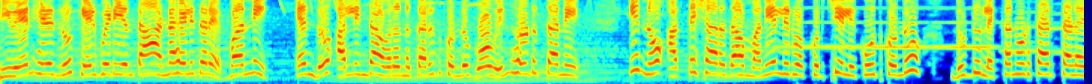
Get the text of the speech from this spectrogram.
ನೀವೇನ್ ಹೇಳಿದ್ರು ಕೇಳ್ಬೇಡಿ ಅಂತ ಅಣ್ಣ ಹೇಳಿದ್ದಾರೆ. ಬನ್ನಿ ಎಂದು ಅಲ್ಲಿಂದ ಅವರನ್ನು ಕರೆದುಕೊಂಡು ಗೋವಿಂದ್ ಹೊರಡುತ್ತಾನೆ. ಇನ್ನು ಅತ್ತೆ ಶಾರದ ಮನೆಯಲ್ಲಿರುವ ಕುರ್ಚಿಯಲ್ಲಿ ಕೂತ್ಕೊಂಡು ದುಡ್ಡು ಲೆಕ್ಕ ನೋಡ್ತಾ ಇರ್ತಾಳೆ.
